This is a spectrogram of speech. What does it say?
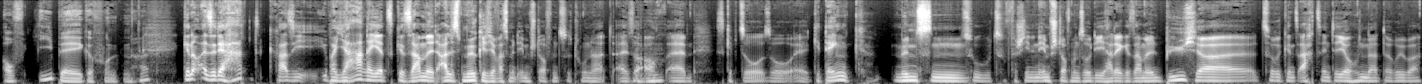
auf Ebay gefunden hat? Genau, also der hat quasi über Jahre jetzt gesammelt, alles Mögliche, was mit Impfstoffen zu tun hat. Also mhm. auch, ähm, es gibt so, so äh, Gedenkmünzen zu, zu verschiedenen Impfstoffen und so, die hat er gesammelt, Bücher zurück ins 18. Jahrhundert darüber.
